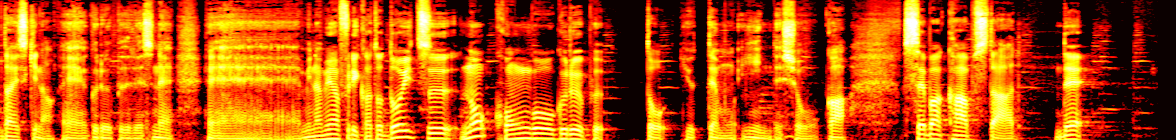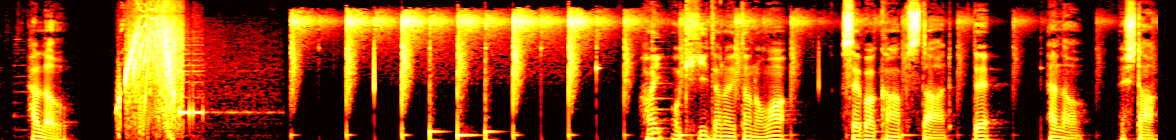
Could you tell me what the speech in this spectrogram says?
大好きな、えー、グループでですね、えー、南アフリカとドイツの混合グループと言ってもいいんでしょうか。セバ・カープスタードで、Hello。はい、お聞きいただいたのは、セバ・カープスターで Hello でした。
